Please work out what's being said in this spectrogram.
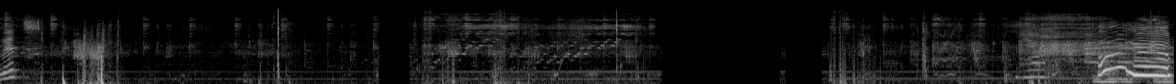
Evet. Hayır.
